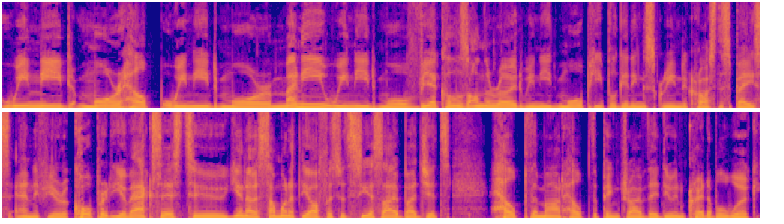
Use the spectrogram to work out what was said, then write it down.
We need more help. We need more money. We need more vehicles on the road. We need more people getting screened across the space. And if you're a corporate, you have access to, you know, someone at the office with CSI budgets. Help them out. Help the Pink Drive. They do incredible work.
